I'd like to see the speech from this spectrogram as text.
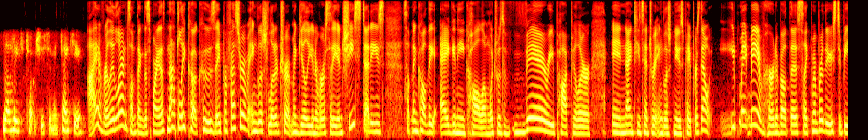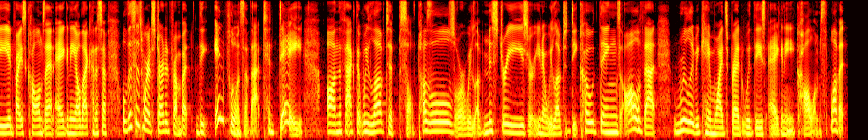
Lovely to talk to you, Simi. Thank you. I have really learned something this morning. That's Nathalie Cooke, who's a professor of English literature at McGill University, and she studies something called the agony column, which was very popular in 19th century English newspapers. Now, you may, may have heard about this. Like, remember, there used to be advice columns and agony, all that kind of stuff. Well, this is where it started from. But the influence of that today on the fact that we love to solve puzzles or we love mysteries or, you know, we love to decode things, all of that really became widespread with these agony columns. Love it.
